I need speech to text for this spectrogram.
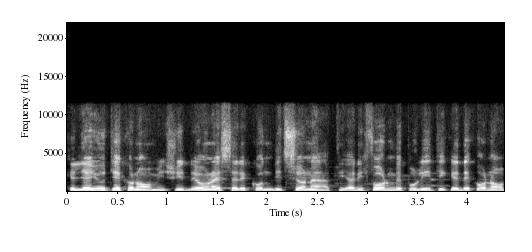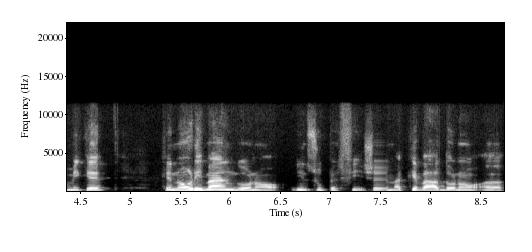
che gli aiuti economici devono essere condizionati a riforme politiche ed economiche che non rimangono in superficie, ma che vadano uh,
